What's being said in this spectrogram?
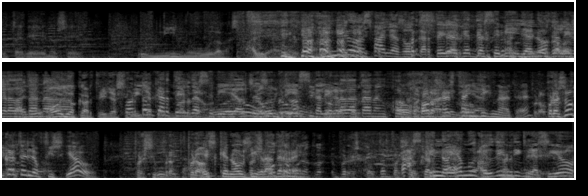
portaré, no sé, un nino de les falles. Un nino de les falles, o el cartell aquest de Sevilla, no?, que li agrada tant a... Oi, el cartell de Sevilla, Porta el cartell de Sevilla, el. Jesucrist, que li agrada tant a en El Jorge. Jorge està indignat, eh? Però, Però és el cartell oficial. Però, sí, però, però, És que no els agrada res. una Però escolta, però si és el que no hi ha motiu d'indignació.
